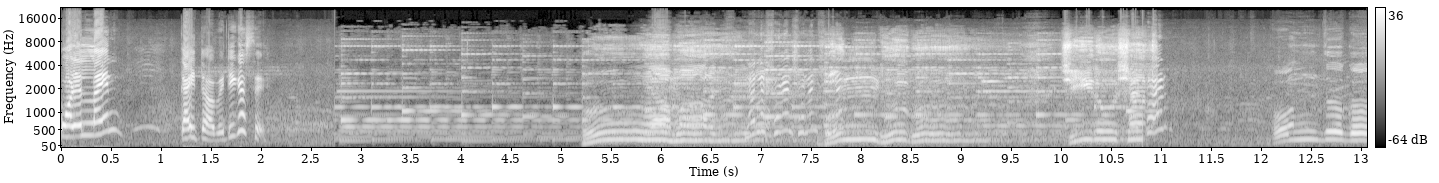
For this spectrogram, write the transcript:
পরের লাইন গাইতে হবে ঠিক আছে? ও আমার বন্ধু গো চিরসা স্যার বন্ধু গো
